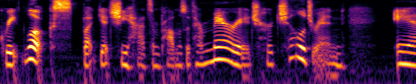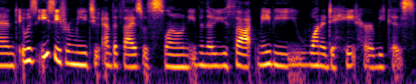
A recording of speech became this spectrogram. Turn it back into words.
great looks, but yet she had some problems with her marriage, her children. And it was easy for me to empathize with Sloane, even though you thought maybe you wanted to hate her because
